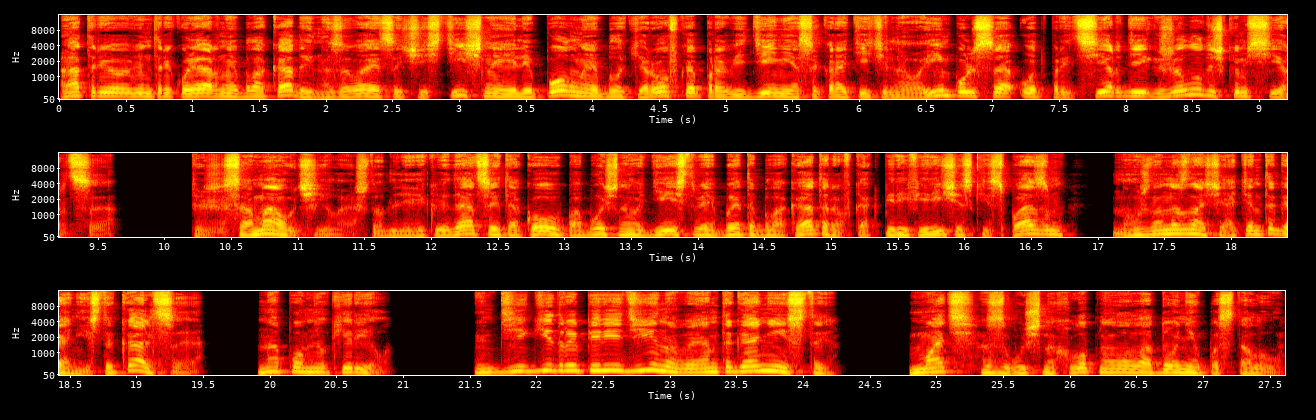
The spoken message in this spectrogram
Атриовентрикулярной блокадой называется частичная или полная блокировка проведения сократительного импульса от предсердий к желудочкам сердца. Ты же сама учила, что для ликвидации такого побочного действия бета-блокаторов, как периферический спазм, нужно назначать антагонисты кальция, напомнил Кирилл. Дигидроперидиновые антагонисты. Мать звучно хлопнула ладонью по столу.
